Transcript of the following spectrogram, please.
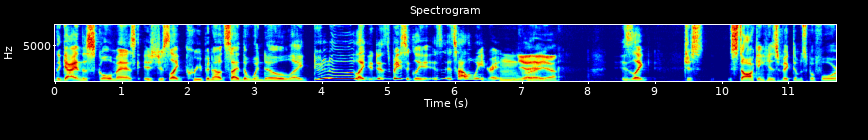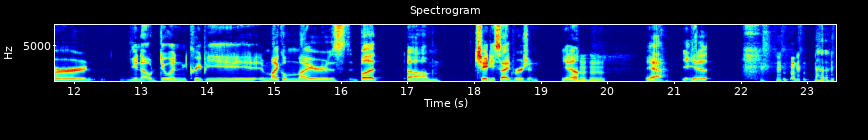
the guy in the skull mask is just like creeping outside the window, like doo doo doo, like it is basically it's, it's Halloween, right? Mm, yeah, Right. yeah, yeah. is like just stalking his victims before you know doing creepy Michael Myers but um shady side version you know? Hmm yeah you get it.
